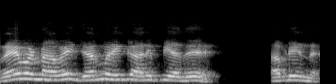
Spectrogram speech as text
ரேவண்ணாவை ஜெர்மனிக்கு அனுப்பியது? அப்படின்னு.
